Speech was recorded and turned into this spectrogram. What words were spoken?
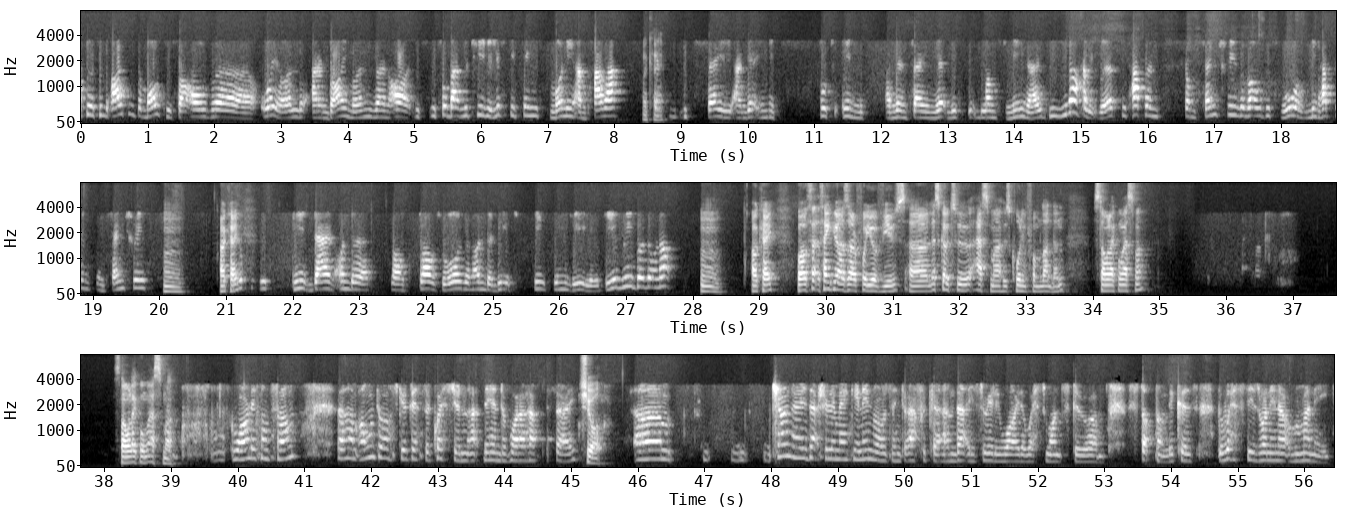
I think the are of uh, oil and diamonds and uh, it's, it's about materialistic things, money and power. Okay. Say and getting it put in and then saying, yeah, this belongs to me now. You know how it works. It happened from centuries ago. This war has been happening for centuries. Mm. Okay. Deep down under like closed doors and under these, these things, really. Do you agree, brother, or not? Mm. Okay. Well, th thank you, Azhar, for your views. Uh, let's go to Asma, who's calling from London. Assalamu alaikum, Asma. Assalamu alaikum, Asma. Wa alaikum salam. Um, I want to ask you just a question at the end of what I have to say. Sure. Um, China is actually making inroads into Africa, and that is really why the West wants to um, stop them because the West is running out of money,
